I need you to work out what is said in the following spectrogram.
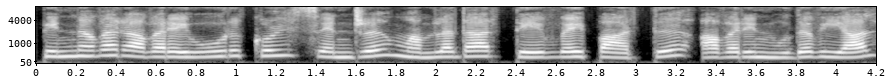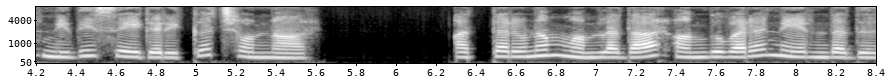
பின்னவர் அவரை ஊருக்குள் சென்று மம்லதார் தேவ்வை பார்த்து அவரின் உதவியால் நிதி சேகரிக்கச் சொன்னார். அத்தருணம் மம்லதார் அங்குவர நேர்ந்தது.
